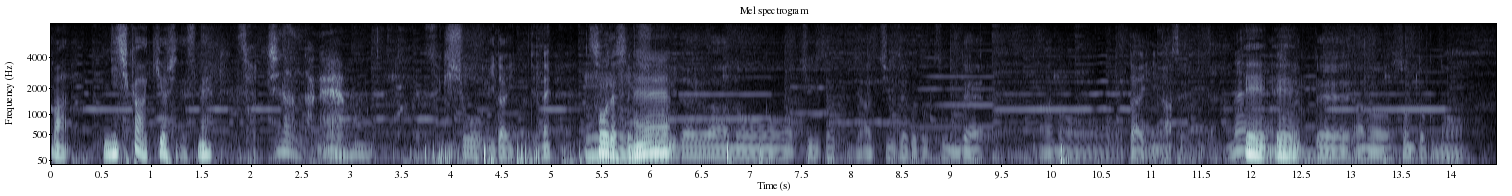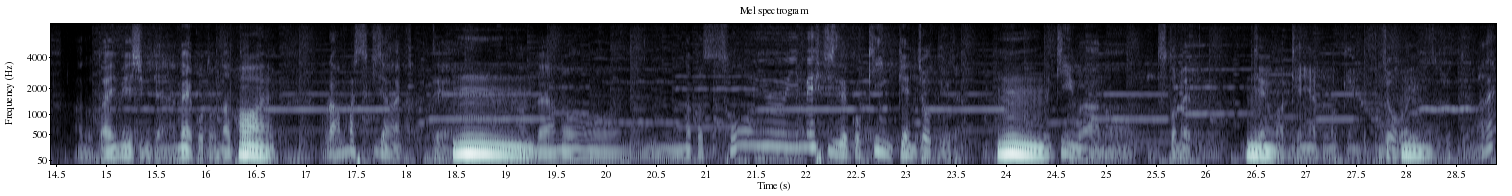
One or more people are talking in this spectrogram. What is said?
まあ西川きよしですね、そっちなんだね、関所医大ってね。そうですね。関所医大はあの小さくじゃあ小さいこと積んであの大になせみたいなね、ええそれってあの孫徳のあの代名詞みたいなねことになってる。はいこれあんまり好きじゃなくって、うーんであのなんかそういうイメージでこう金剣上っていうじゃうん、んで金はあの務める。うん。剣は倹約の剣。上はよくするっていうのはね、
